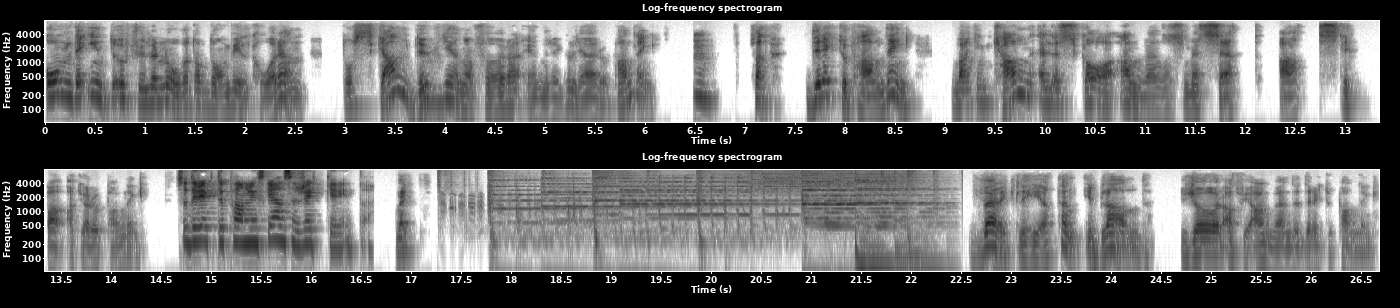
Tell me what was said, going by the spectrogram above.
Om det inte uppfyller något av de villkoren, då skall du genomföra en reguljär upphandling. Mm. Så att direktupphandling varken kan eller ska användas som ett sätt att slippa att göra upphandling. Så direktupphandlingsgränsen räcker inte? Nej. Verkligheten ibland gör att vi använder direktupphandling.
